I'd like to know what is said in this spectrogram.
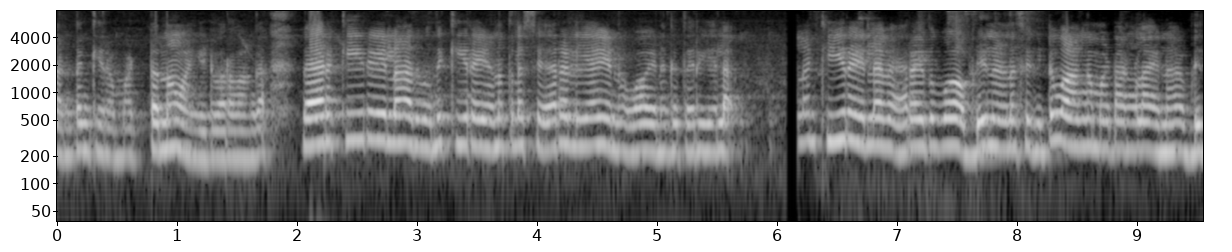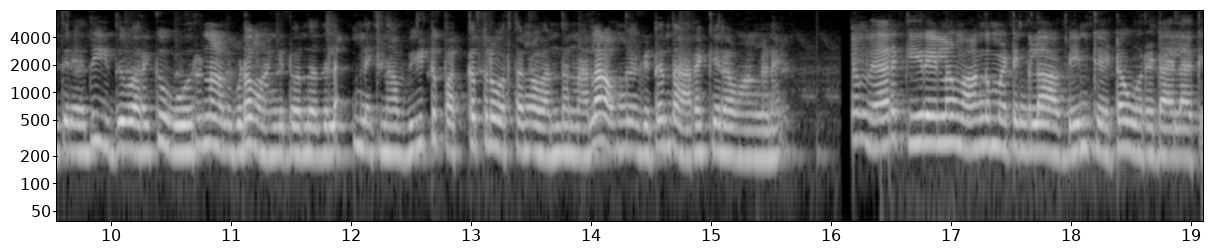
தண்டங்கீரை மட்டும்தான் வாங்கிட்டு வருவாங்க. வேறு கீரையெல்லாம் அது வந்து கீரை இனத்தில் சேரலையா என்னவோ எனக்கு தெரியலை. எல்லாம் கீரை இல்லை வேறு எதுவோ அப்படின்னு நினச்சிக்கிட்டு வாங்க மாட்டாங்களா என்ன அப்படி தெரியாது. இது வரைக்கும் ஒரு நாள் கூட வாங்கிட்டு வந்ததில்லை. இன்றைக்கி நான் வீட்டு பக்கத்தில் ஒருத்தவங்க வந்தனால அவங்கக்கிட்ட இந்த அரைக்கீரை வாங்கினேன். வேறு கீரையெல்லாம் வாங்க மாட்டீங்களா? அப்படின்னு கேட்டால் ஒரு டயலாக்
